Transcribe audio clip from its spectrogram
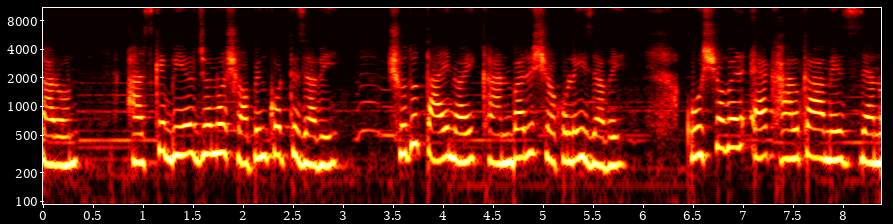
কারণ আজকে বিয়ের জন্য শপিং করতে যাবে। শুধু তাই নয়, খানবাড়ির সকলেই যাবে। উৎসবের এক হালকা আমেজ যেন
